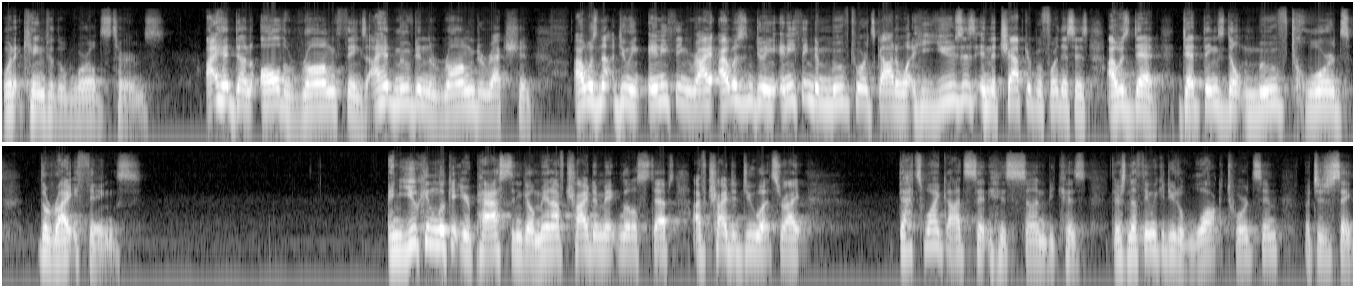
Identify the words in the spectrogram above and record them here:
when it came to the world's terms. I had done all the wrong things, I had moved in the wrong direction. I was not doing anything right. I wasn't doing anything to move towards God. And what he uses in the chapter before this is I was dead. Dead things don't move towards the right things. And you can look at your past and go, man, I've tried to make little steps. I've tried to do what's right. That's why God sent his son, because there's nothing we can do to walk towards him, but to just say,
